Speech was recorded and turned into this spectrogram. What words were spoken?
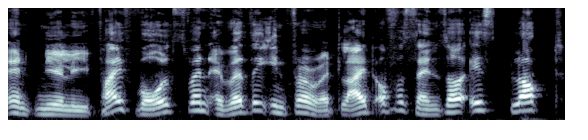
and nearly 5V whenever the infrared light of a sensor is blocked.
